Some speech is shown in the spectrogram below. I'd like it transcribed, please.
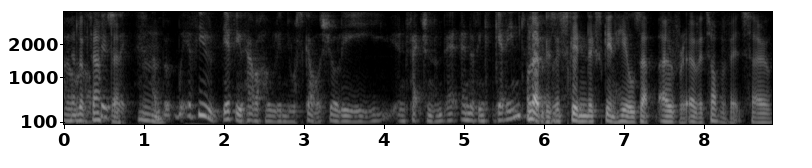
Oh, and looked after. obviously. Uh, but if you if you have a hole in your skull, surely infection and anything can get into Well, no, because the skin the skin heals up over it, over top of it, so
